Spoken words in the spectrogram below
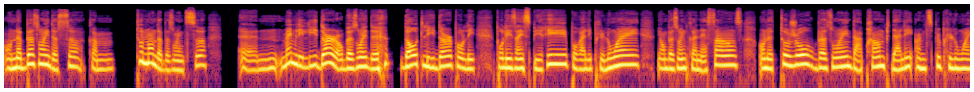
on a besoin de ça comme, Tout le monde a besoin de ça. Euh, même les leaders ont besoin d'autres leaders pour les, pour les inspirer, pour aller plus loin. Ils ont besoin de connaissances. On a toujours besoin d'apprendre puis d'aller un petit peu plus loin.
